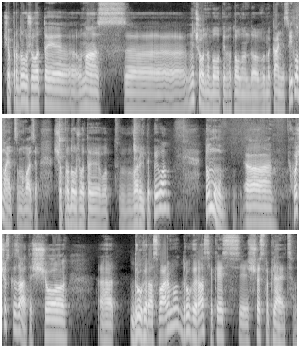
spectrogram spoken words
Щоб продовжувати, у нас е, нічого не було підготовлено до вимикання світла, мається на увазі, щоб продовжувати от, варити пиво. Тому е, хочу сказати, що е, другий раз варимо, другий раз якесь е, щось трапляється. Е,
